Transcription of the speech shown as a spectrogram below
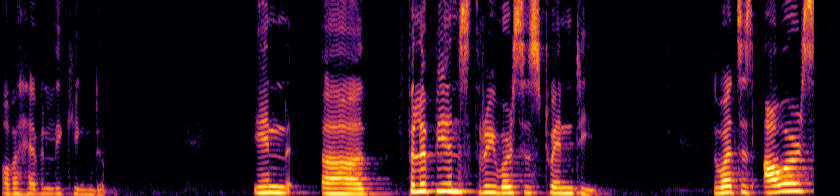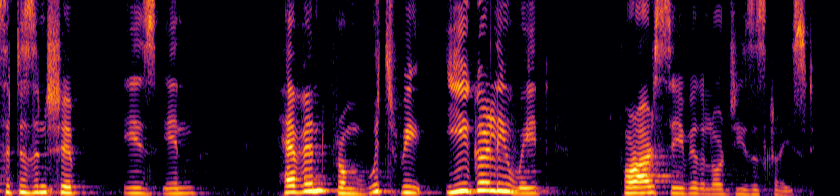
of a heavenly kingdom. In uh, Philippians 3, verses 20, the word says, Our citizenship is in heaven, from which we eagerly wait for our Savior, the Lord Jesus Christ.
